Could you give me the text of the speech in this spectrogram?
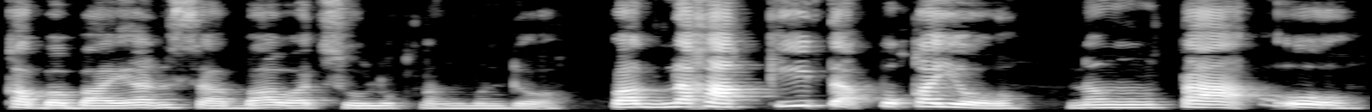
kababayan sa bawat sulok ng mundo. Pag nakakita po kayo ng tao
